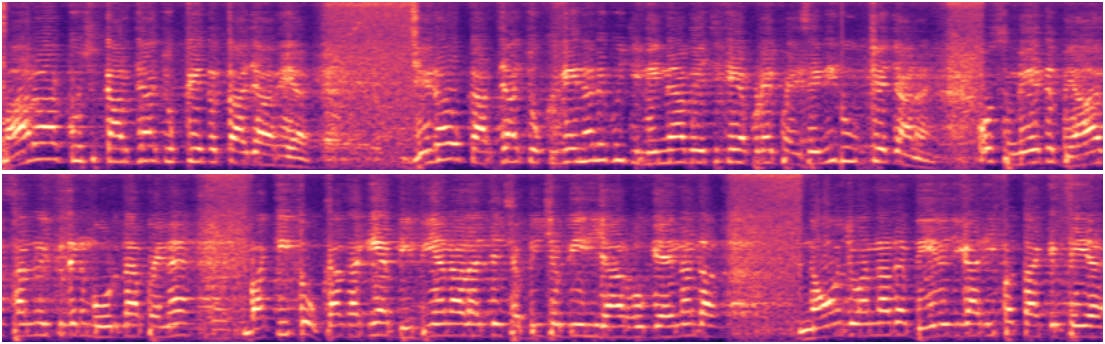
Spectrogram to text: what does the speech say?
ਸਾਰਾ ਕੁਝ ਕਰਜ਼ਾ ਚੁੱਕ ਕੇ ਦਿੱਤਾ ਜਾ ਰਿਹਾ ਜਿਹੜਾ ਉਹ ਕਰਜ਼ਾ ਚੁੱਕ ਕੇ ਇਹਨਾਂ ਨੇ ਕੋਈ ਜ਼ਮੀਨਾਂ ਵੇਚ ਕੇ ਆਪਣੇ ਪੈਸੇ ਨਹੀਂ ਡੂਬ ਕੇ ਜਾਣਾ ਉਹ ਸਮੇਤ ਵਿਆਜ ਸਾਨੂੰ ਇੱਕ ਦਿਨ ਮੋੜਨਾ ਪੈਣਾ ਬਾਕੀ ਧੋਖਾ ਸਾਡੀਆਂ ਬੀਬੀਆਂ ਨਾਲ ਅੱਜ 26 26000 ਹੋ ਗਿਆ ਇਹਨਾਂ ਦਾ। ਨੌਜਵਾਨਾਂ ਦਾ ਬੇਰੁਜ਼ਗਾਰੀ ਭੱਤਾ ਕਿੱਥੇ ਹੈ?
